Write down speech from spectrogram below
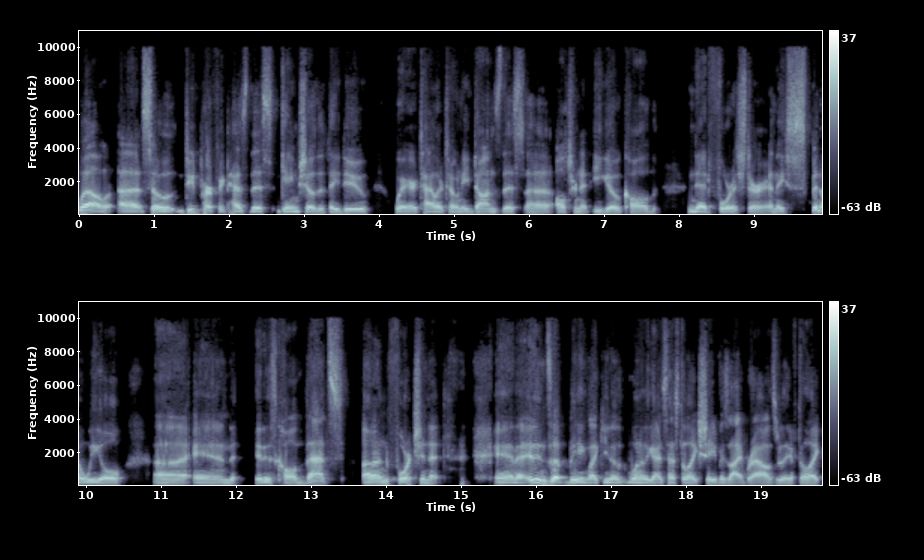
Well, uh, so Dude Perfect has this game show that they do where Tyler Toney dons this uh, alternate ego called Ned Forrester, and they spin a wheel, uh, and it is called "That's Unfortunate," and uh, it ends up being like you know one of the guys has to like shave his eyebrows, or they have to like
